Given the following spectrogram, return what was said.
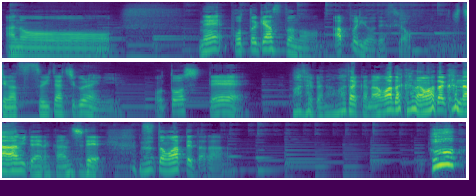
あのー、ね、ポッドキャストのアプリをですよ。7月1日ぐらいに落として、まだかな、まだかな、まだかな、まだかな、みたいな感じで、ずっと待ってたら、あ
